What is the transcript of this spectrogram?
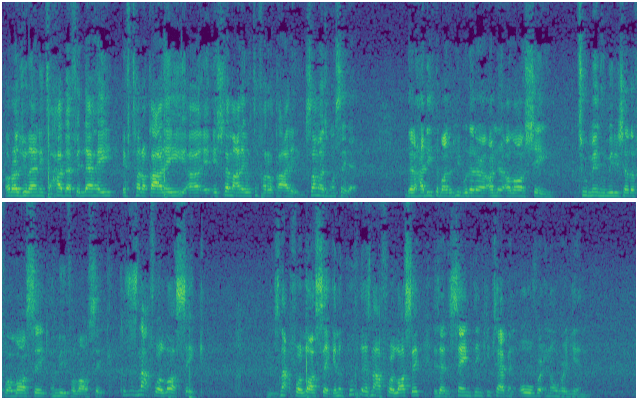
رجلان تحابا في الله افترقا عليه اجتمع عليه Somebody's going to say that. That hadith about the people that are under Allah's shade. Two men who meet each other for Allah's sake and leave for Allah's sake. Because it's not for Allah's sake. Hmm. It's not for Allah's sake. And the proof that it's not for Allah's sake is that the same thing keeps happening over and over again.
